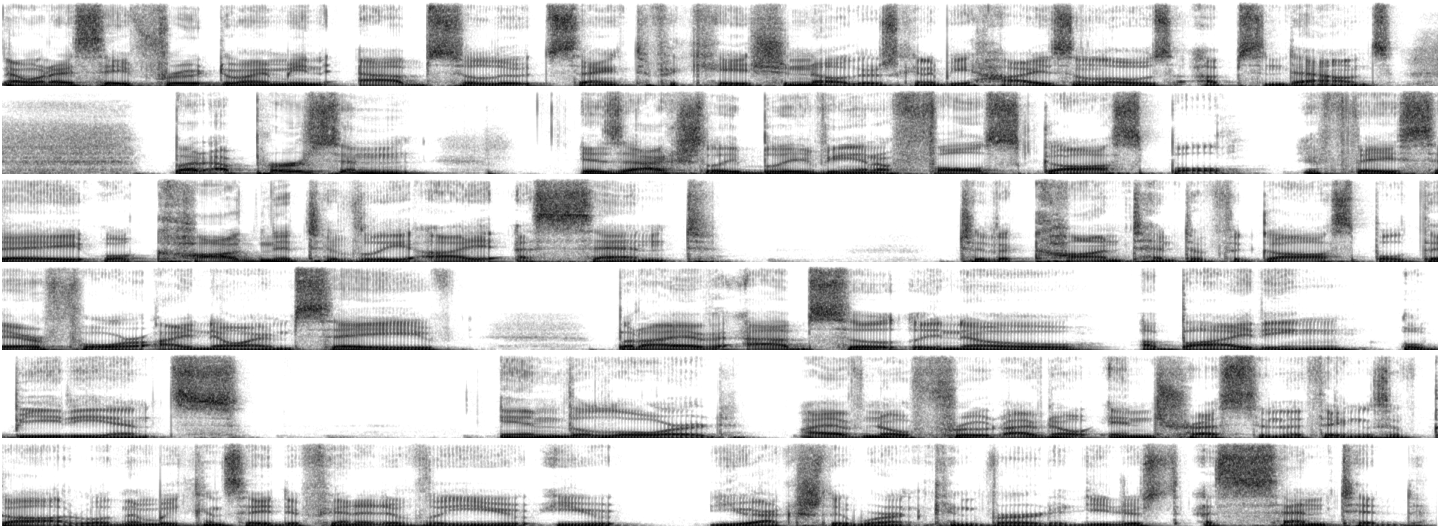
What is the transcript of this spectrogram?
Now, when I say fruit, do I mean absolute sanctification? No, there's going to be highs and lows, ups and downs. But a person is actually believing in a false gospel if they say, well, cognitively, I assent to the content of the gospel, therefore I know I'm saved, but I have absolutely no abiding obedience in the Lord. I have no fruit. I have no interest in the things of God. Well, then we can say definitively you you you actually weren't converted. You just assented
